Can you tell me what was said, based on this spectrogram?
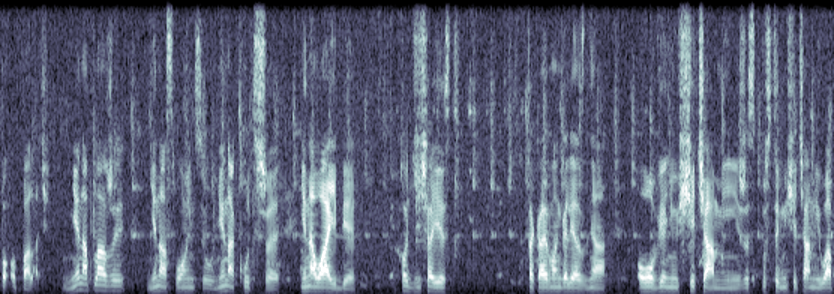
poopalać. Nie na plaży, nie na słońcu, nie na kutrze, nie na łajbie. Choć dzisiaj jest taka Ewangelia z dnia o łowieniu sieciami, że z pustymi sieciami łap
